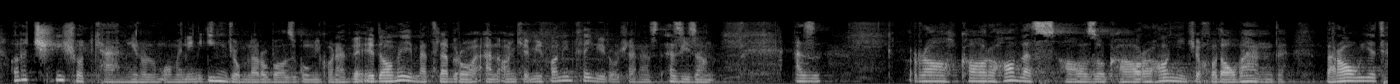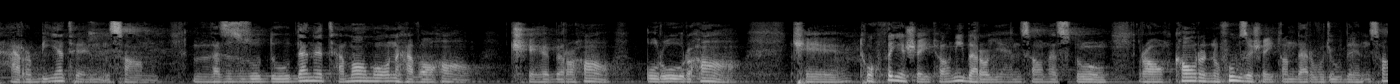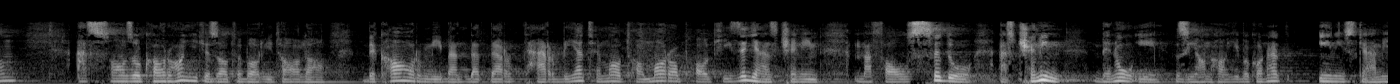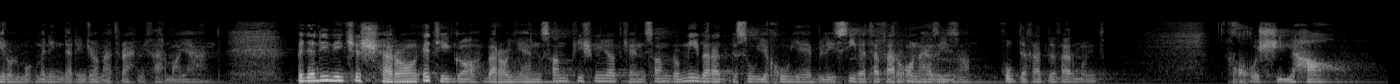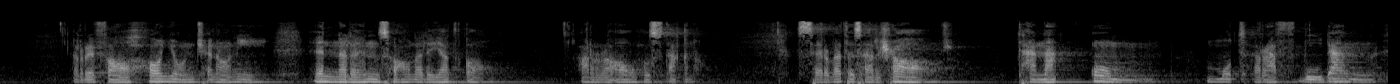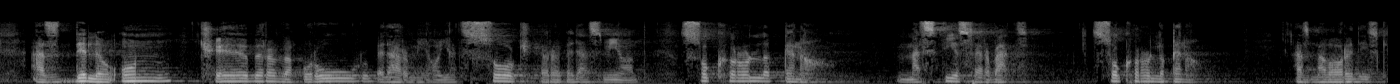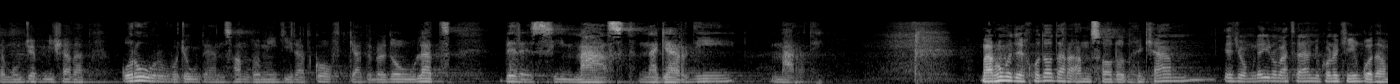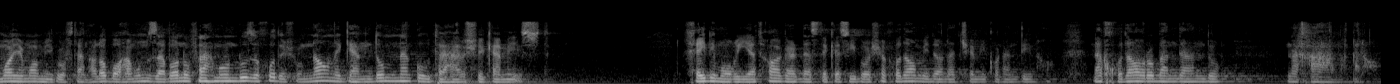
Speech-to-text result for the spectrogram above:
حالا چی شد که المؤمنین این جمله رو بازگو می کند و ادامه مطلب رو الان که می‌خوانیم خیلی روشن است. عزیزان از راهکارها و سازوکارهایی که خداوند برای تربیت انسان و زدودن تمام اون هواها کبرها غرورها که تحفه شیطانی برای انسان است و راهکار نفوذ شیطان در وجود انسان از ساز و کارهایی که ذات باری تعالی به کار میبندد در تربیت ما تا ما را پاکیزه از چنین مفاسد و از چنین به نوعی زیانهایی بکند این است که امیر المؤمنین در اینجا مطرح میفرمایند. به دلیلی که شرایطی گاه برای انسان پیش میاد که انسان رو می‌برد به سوی خوی ابلیسی و تفرعون عزیزان. خوب دقت بفرمایید. خوشی ها رفاه های اونچنانی ان الانسان لیتقا الرعاه استقنا ثروت سرشار تنعم مترف بودن از دل اون کبر و غرور به در می آید سکر به دست میاد. سکر القنا مستی ثروت. سکر القنا از مواردی است که موجب می شود غرور وجود انسان رو می گیرد گفت که به دولت برسی مست نگردی مردی. مرحوم ده خدا در امثال الحکم یه جمله ای رو مطرح می‌کنه که این قدمای ما می‌گفتن. حالا با همون زبان و فهم اون روز خودشون نان گندم نه قوت هر شکمی است. خیلی موقعیت ها اگر دست کسی باشه خدا می‌داند چه می‌کنند اینها. نه خدا رو بندند و نه خلق را.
